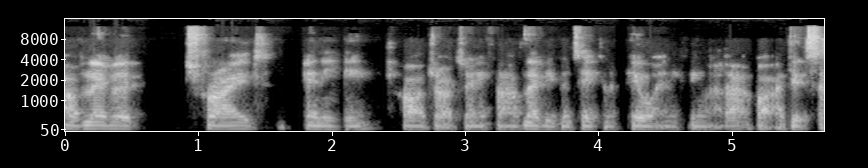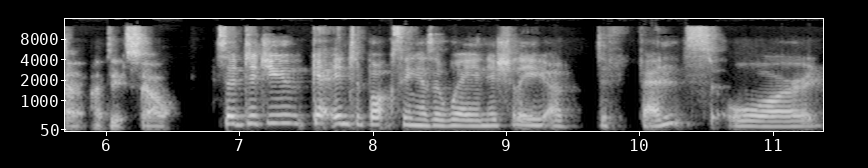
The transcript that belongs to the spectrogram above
I've never tried any hard drugs or anything. I've never even taken a pill or anything like that. But I did sell. I did sell. So, did you get into boxing as a way initially of defense, or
